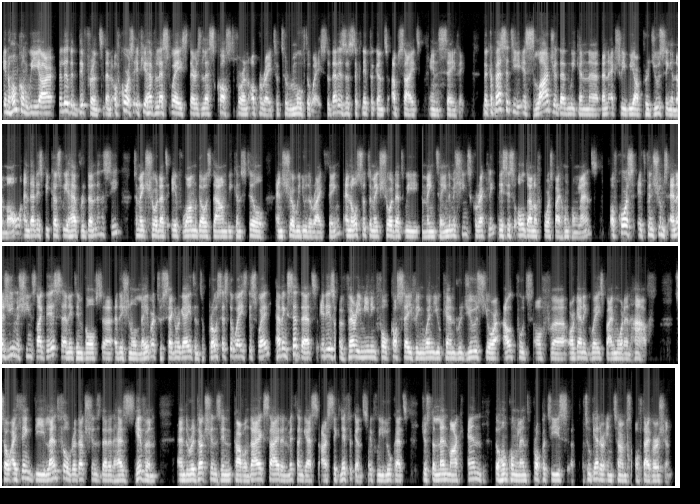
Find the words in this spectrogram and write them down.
in Hong Kong, we are a little bit different than, of course, if you have less waste, there's less cost for an operator to remove the waste. So that is a significant upside in saving. The capacity is larger than we can, uh, than actually we are producing in the mall. And that is because we have redundancy to make sure that if one goes down, we can still ensure we do the right thing. And also to make sure that we maintain the machines correctly. This is all done, of course, by Hong Kong Land. Of course, it consumes energy, machines like this, and it involves uh, additional labor to segregate and to process the waste this way. Having said that, it is a very meaningful cost saving when you can reduce your outputs of uh, organic waste by more than half. So I think the landfill reductions that it has given and the reductions in carbon dioxide and methane gas are significant if we look at just the landmark and the Hong Kong land properties together in terms of diversion.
